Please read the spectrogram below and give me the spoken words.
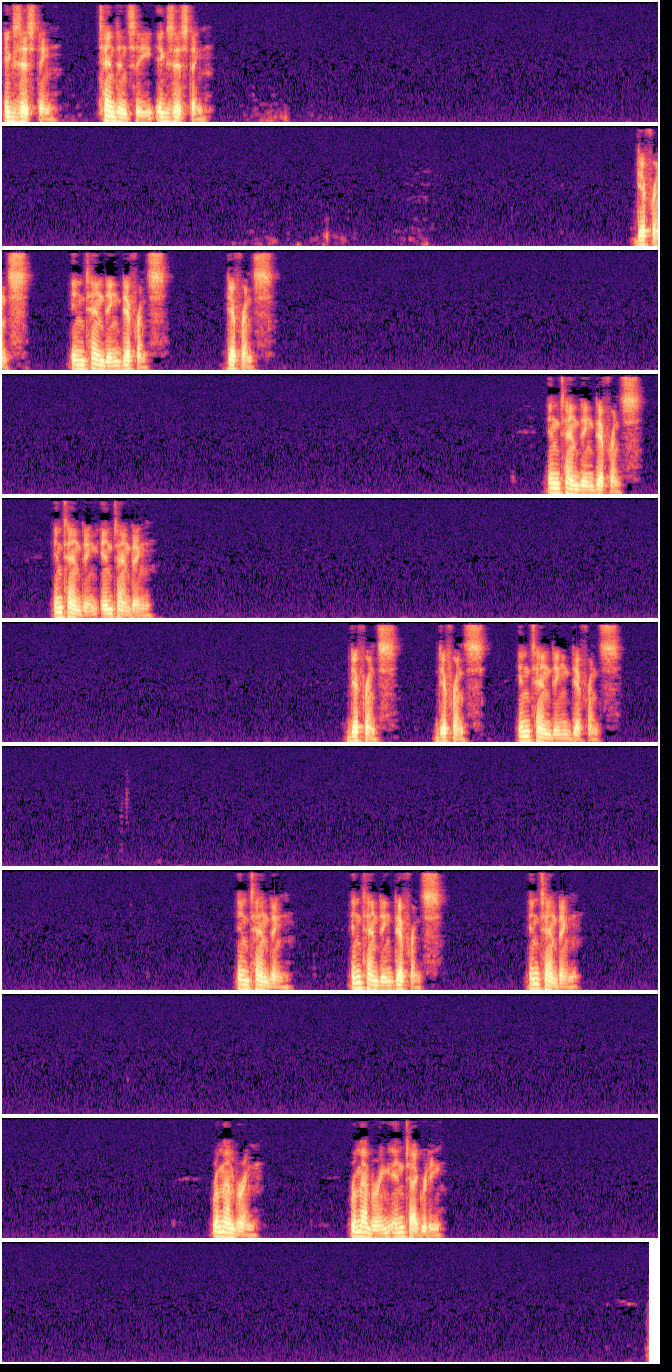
existing, tendency existing. difference, intending difference, difference. Intending difference, intending, intending. difference, difference, intending difference. Intending, intending difference, intending. remembering, remembering integrity.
